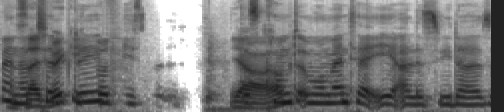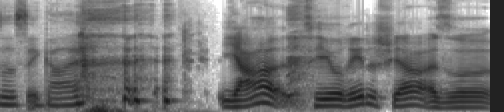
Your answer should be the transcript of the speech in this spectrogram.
Das Kleiner halt Tipp, wirklich nur Dave. diese. Das Ja. kommt im Moment ja eh alles wieder, also ist egal. Ja, theoretisch ja. Also,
